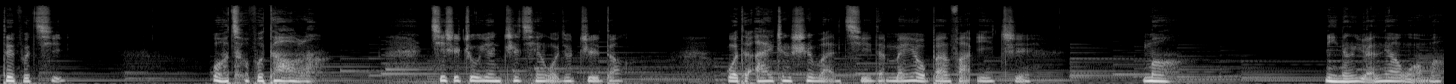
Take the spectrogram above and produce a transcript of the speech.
对不起，我做不到了。其实住院之前我就知道，我的癌症是晚期的，没有办法医治。梦，你能原谅我吗？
